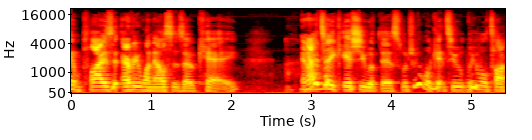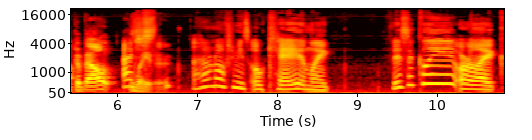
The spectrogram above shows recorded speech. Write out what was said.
implies that everyone else is okay. And I Mhm. take issue with this, which we will get to we will talk about I just- later. I don't know if she means okay and like physically or like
